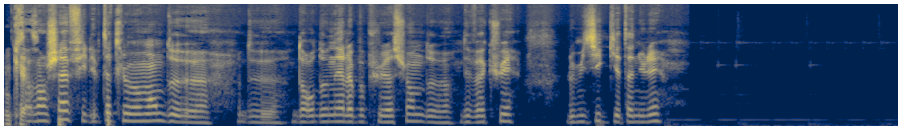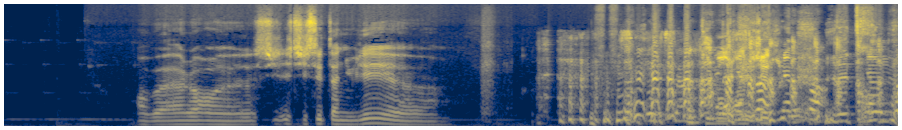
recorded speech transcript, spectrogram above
Ok. Sergent-chef, il est peut-être le moment de de- d'ordonner à la population de- d'évacuer le meeting qui est annulé. Oh bah alors, euh, si, si c'est annulé, euh, Il est trop bon,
